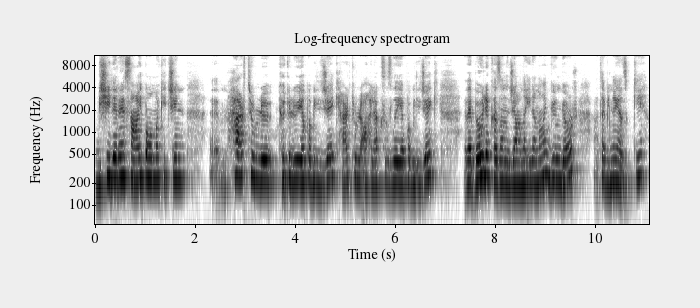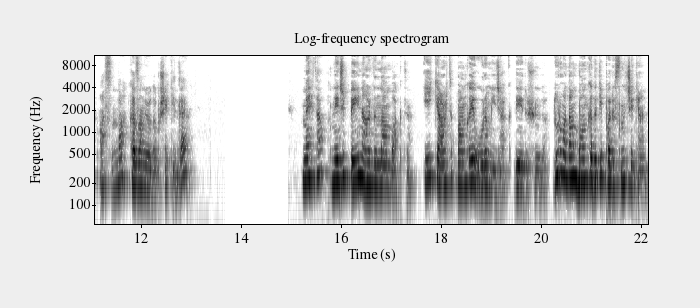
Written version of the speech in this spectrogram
bir şeylere sahip olmak için her türlü kötülüğü yapabilecek, her türlü ahlaksızlığı yapabilecek ve böyle kazanacağına inanan Güngör tabii ne yazık ki aslında kazanıyor da bu şekilde. Mehtap Necip Bey'in ardından baktı. İyi ki artık bankaya uğramayacak diye düşündü. Durmadan bankadaki parasını çeken,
